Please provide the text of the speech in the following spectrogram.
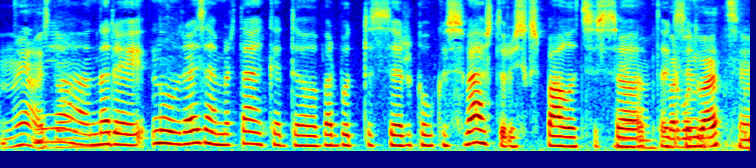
nu jā, es Jā, domāju. un arī nu, reizēm ir tā, ka uh, varbūt tas ir kaut kas vēsturisks palicis. Jā, uh, varbūt vecs, jā.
